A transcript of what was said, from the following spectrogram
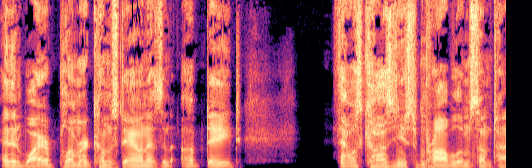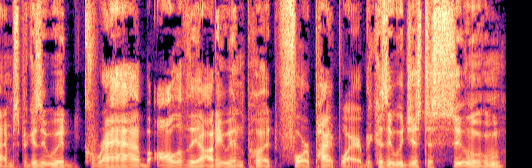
and then WirePlumber comes down as an update, that was causing you some problems sometimes because it would grab all of the audio input for Pipewire because it would just assume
